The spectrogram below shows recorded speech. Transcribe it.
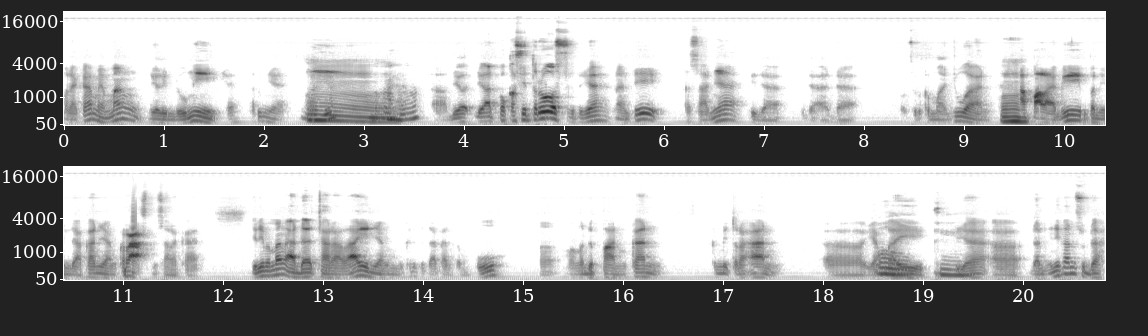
Mereka memang dilindungi ya tentunya. Hmm. Nah, dia diadvokasi terus gitu ya. Nanti kesannya tidak tidak ada unsur kemajuan Hmm. apalagi penindakan yang keras misalkan jadi memang ada cara lain yang mungkin kita akan tempuh eh, mengedepankan kemitraan eh, yang Oh, baik oke. gitu ya Eh, dan ini kan sudah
